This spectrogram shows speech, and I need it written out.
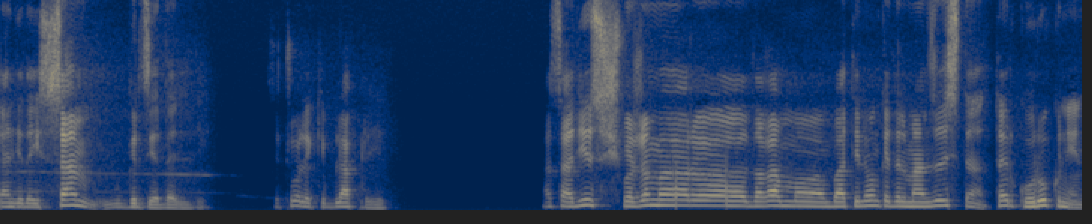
يعني د سم ګرځېدل دي. چې ټوله قبله پرې اسادیس شپږم دغه باطلون کې د لمانځه ترک رکنین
